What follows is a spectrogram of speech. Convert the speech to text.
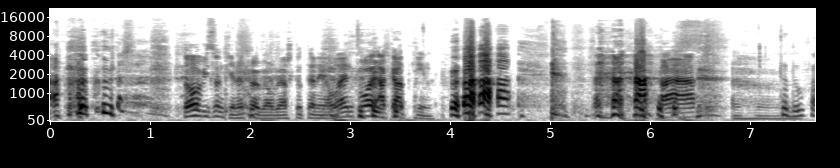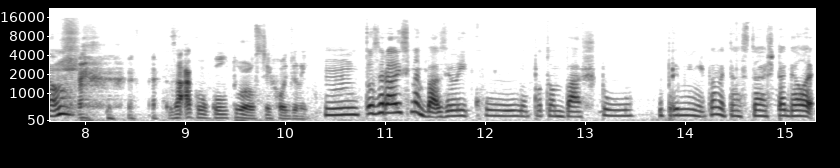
Toho by som ti nepovedal, Viaško, ten je len tvoj a Katkin. To dúfam. Za akou kultúrou ste chodili? Mm, pozerali sme baziliku, potom baštu. Úprimne nepamätám si to až tak, ale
